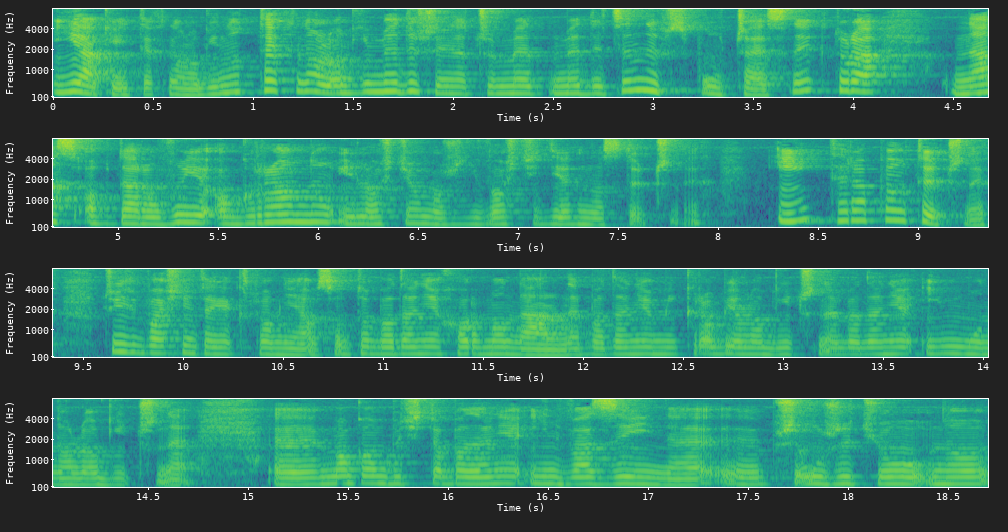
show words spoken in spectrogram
I jakiej technologii? No technologii medycznej, znaczy me- medycyny współczesnej, która nas obdarowuje ogromną ilością możliwości diagnostycznych i terapeutycznych. Czyli właśnie tak jak wspomniałam, są to badania hormonalne, badania mikrobiologiczne, badania immunologiczne, e, mogą być to badania inwazyjne e, przy użyciu no,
